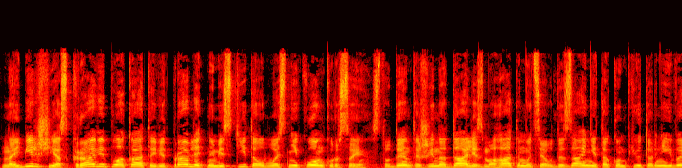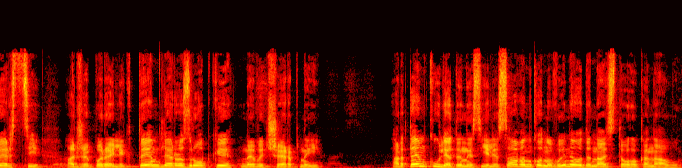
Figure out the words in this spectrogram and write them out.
Найбільш яскраві плакати відправлять на міські та обласні конкурси. Студенти ж і надалі змагатимуться у дизайні та комп'ютерній версії, адже перелік тем для розробки невичерпний. Артем Куля, Денис Єлісавенко, новини 11 каналу.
